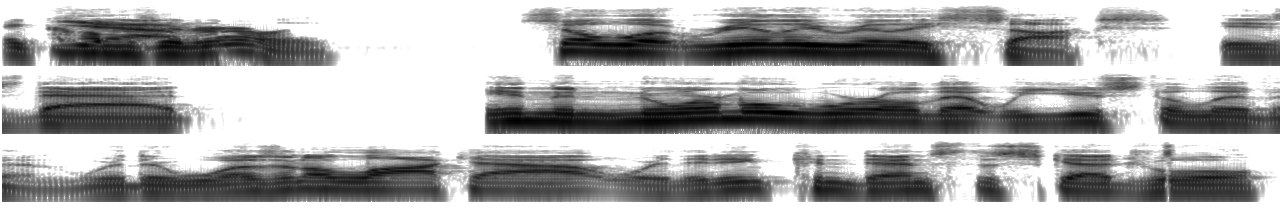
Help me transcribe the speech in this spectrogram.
and comes yeah. in early. So what really really sucks is that in the normal world that we used to live in, where there wasn't a lockout, where they didn't condense the schedule,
